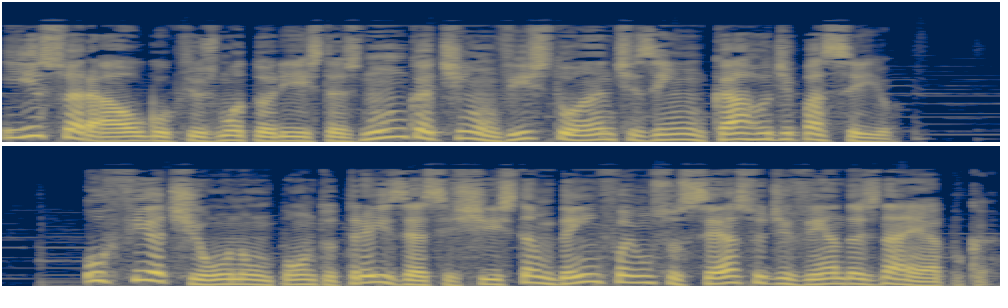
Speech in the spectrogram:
E isso era algo que os motoristas nunca tinham visto antes em um carro de passeio. O Fiat Uno 1.3 SX também foi um sucesso de vendas na época.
